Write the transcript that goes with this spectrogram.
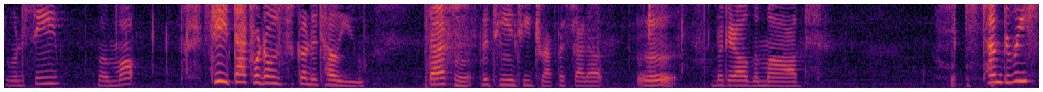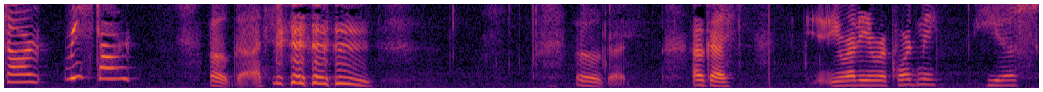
You want to see my mob? See, that's what I was gonna tell you. That's the TNT trap I set up. Ugh. Look at all the mobs. It's time to restart. Restart. Oh god. Oh god. Okay. You ready to record me? yes.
